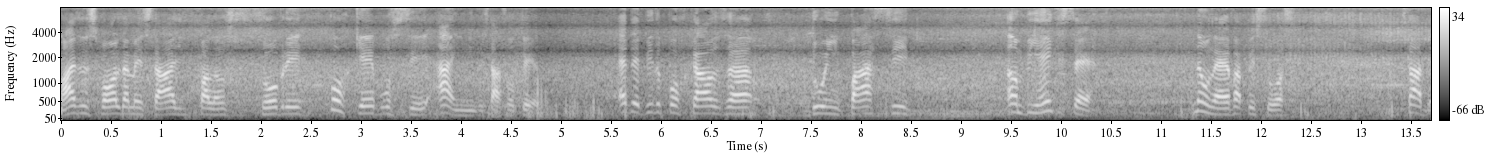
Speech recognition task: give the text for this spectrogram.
Mais um spoiler da mensagem falando sobre por que você ainda está solteiro. É devido por causa do impasse ambiente certo. Não leva a pessoas, sabe,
